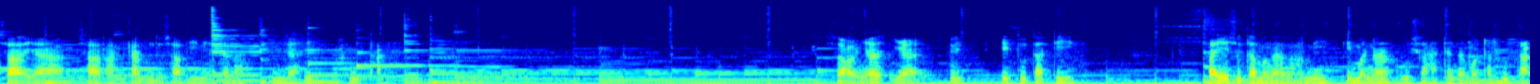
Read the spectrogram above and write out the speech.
saya sarankan untuk saat ini adalah hindari berhutang soalnya ya itu, itu tadi saya sudah mengalami gimana usaha dengan modal hutang.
